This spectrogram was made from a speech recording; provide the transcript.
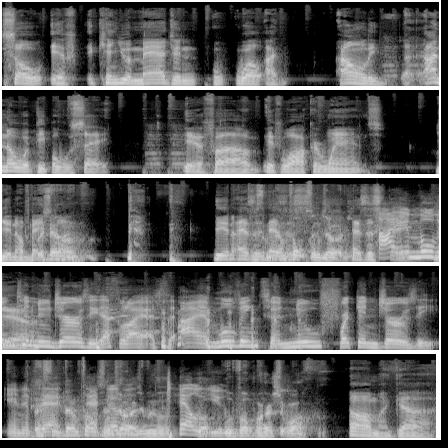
So, if can you imagine? Well, I, I only I know what people will say if um, if Walker wins. You know, based on you know as a, as a, folks in Georgia. as a I state. I am moving to New Jersey. That's what I have to say. I am moving to New freaking Jersey. And if There's that, some dumb if that folks in doesn't Georgia. We will tell we'll, you, We'll vote for Herschel Walker. Oh my God!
